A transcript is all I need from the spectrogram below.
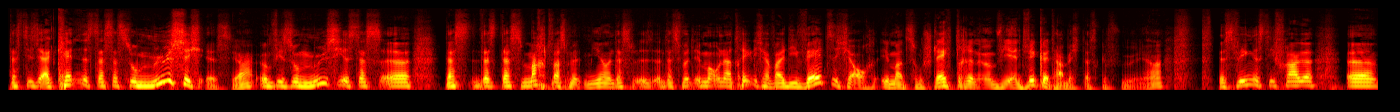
dass diese Erkenntnis, dass das so müßig ist, ja, irgendwie so müßig ist, dass äh, das, das, das macht was mit mir und das, äh, das wird immer unerträglicher, weil die Welt sich ja auch immer zum Schlechteren irgendwie entwickelt, habe ich das Gefühl, ja. Deswegen ist die Frage, äh,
